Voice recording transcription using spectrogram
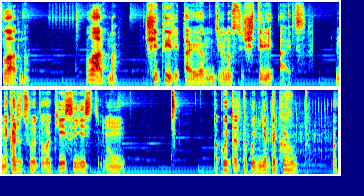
Ладно. Ладно. 4 АН 94 Айс. Мне кажется, у этого кейса есть, ну, какой-то такой недокрут. Вот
